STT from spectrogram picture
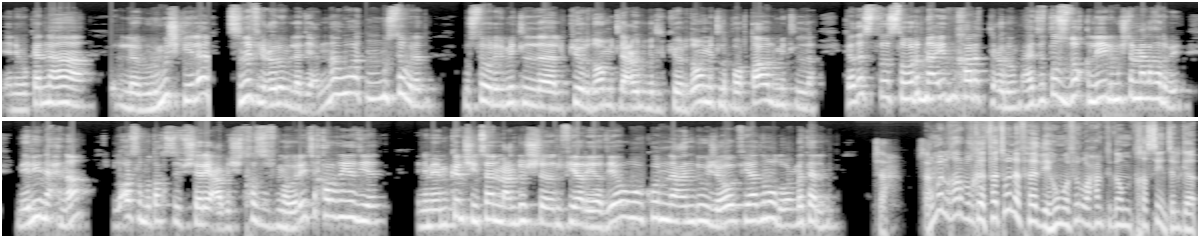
يعني وكأنها المشكلة تصنيف العلوم الذي عندنا هو مستورد. مستورد مثل الكيردون مثل علوم الكيردون مثل البورتال مثل كذا. استوردنا أيضا خارطة العلوم. هذه تصدق للمجتمع الغربي. mais لينا إحنا الاصل متخصص في الشريعة باش يتخصص في المواريث يقرأ الرياضيات. يعني ما يمكنش إنسان ما عندوش خلفيه رياضيه ويكون عنده جواب في هذا الموضوع مثلا. صح. صح هم الغرب فاتونا في هذه هم في روحهم تلقاهم متخصصين تلقى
